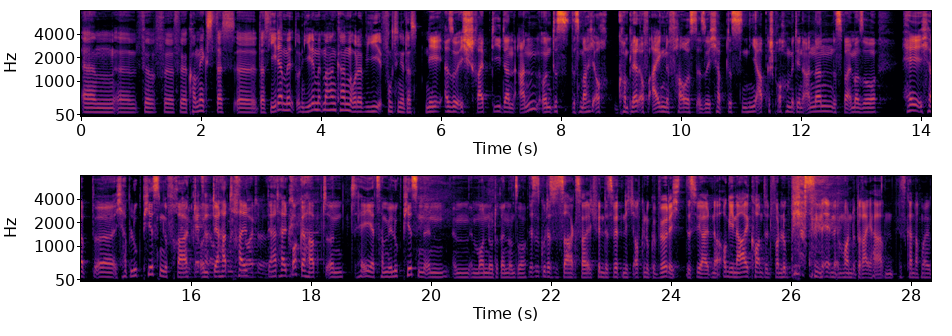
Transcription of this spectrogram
ähm, äh, für, für, für Comics, dass, äh, dass jeder mit und jede mitmachen kann? Oder wie funktioniert das? Nee, also ich schreibe die dann an und das, das mache ich auch komplett auf eigene Faust. Also ich habe das nie abgesprochen mit den anderen. Das war immer so, hey, ich habe äh, ich hab Luke Pearson gefragt ja, und halt der hat halt Leute. der hat halt Bock gehabt und hey, jetzt haben wir Luke Pearson in, im, im Mondo drin und so. Das ist gut, dass du es sagst, weil ich finde, es wird nicht oft genug gewürdigt, dass wir halt eine Original-Content von Luke Pearson in, im Mondo 3 haben. Das kann doch mal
